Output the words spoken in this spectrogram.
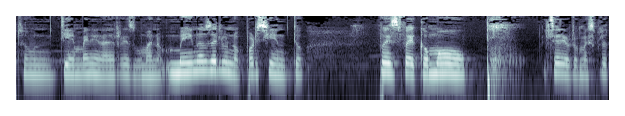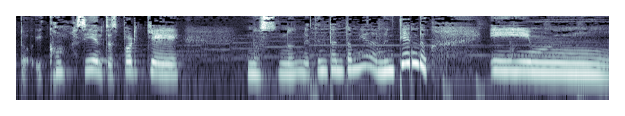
son, tienen veneno de riesgo humano, menos del 1%, pues fue como, el cerebro me explotó. ¿Y cómo así? Entonces, ¿por qué nos, nos meten tanto miedo? No entiendo. Y, mm,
